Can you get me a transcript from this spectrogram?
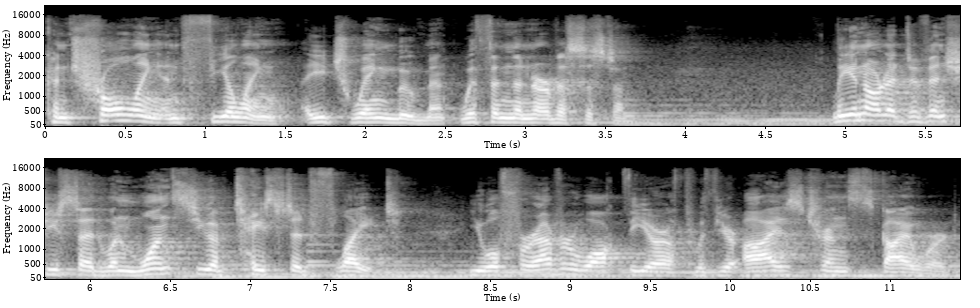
controlling and feeling each wing movement within the nervous system. Leonardo da Vinci said, When once you have tasted flight, you will forever walk the earth with your eyes turned skyward,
